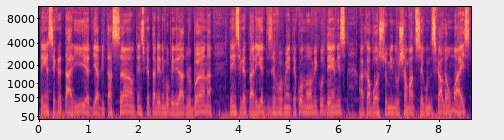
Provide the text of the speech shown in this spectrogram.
Tem a Secretaria de Habitação, tem a Secretaria de Mobilidade Urbana, tem a Secretaria de Desenvolvimento Econômico. O Denis acabou assumindo o chamado segundo escalão, mas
